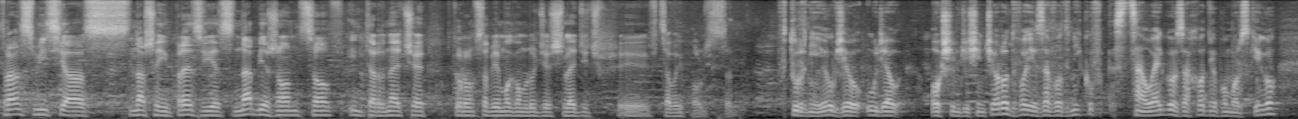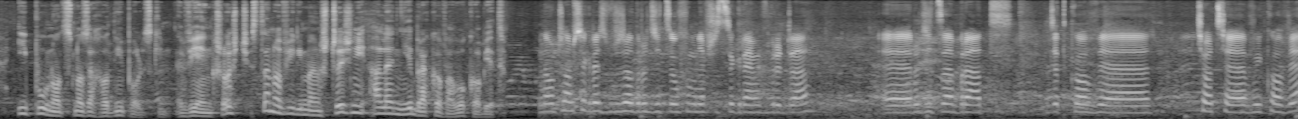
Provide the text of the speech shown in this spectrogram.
transmisja z naszej imprezy jest na bieżąco w internecie, którą sobie mogą ludzie śledzić y, w całej Polsce. W turnieju wzięło udział 82 zawodników z całego zachodniopomorskiego i północno-zachodniej Polski. Większość stanowili mężczyźni, ale nie brakowało kobiet. Nauczyłam się grać w brydże od rodziców, u mnie wszyscy grają w brydże. E, Rodzice, brat, dziadkowie, ciocie, wujkowie.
